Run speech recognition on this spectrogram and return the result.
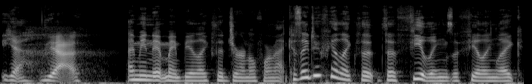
Yeah. yeah, I mean, it might be like the journal format because I do feel like the the feelings of feeling like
